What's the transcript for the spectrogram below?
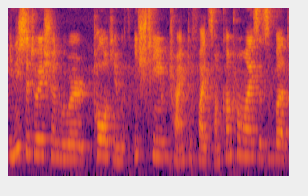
in each situation we were talking with each team, trying to find some compromises, but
